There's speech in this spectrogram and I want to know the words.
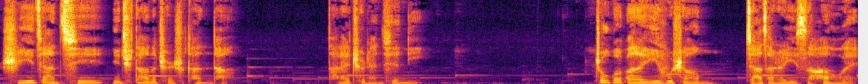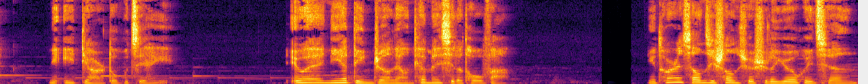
十一假期，你去他的城市看他，他来车站接你。皱巴巴的衣服上夹杂着一丝汗味。你一点儿都不介意，因为你也顶着两天没洗的头发。你突然想起上学时的约会前，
